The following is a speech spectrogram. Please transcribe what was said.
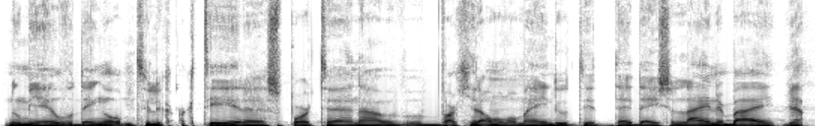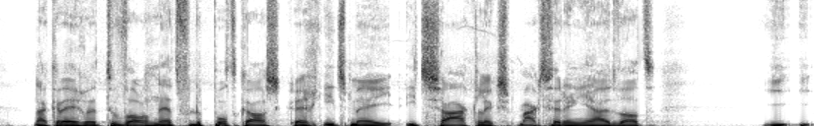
noem je heel veel dingen op natuurlijk. Acteren, sporten, nou, wat je er allemaal omheen doet. Dit, de- deze lijn erbij. Ja. Nou kregen we toevallig net voor de podcast kreeg ik iets mee, iets zakelijks. Maakt verder niet uit wat. Je-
